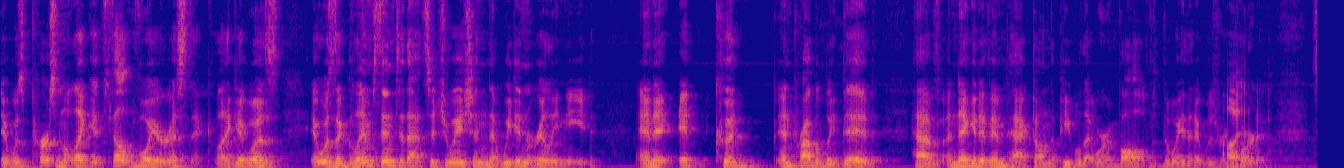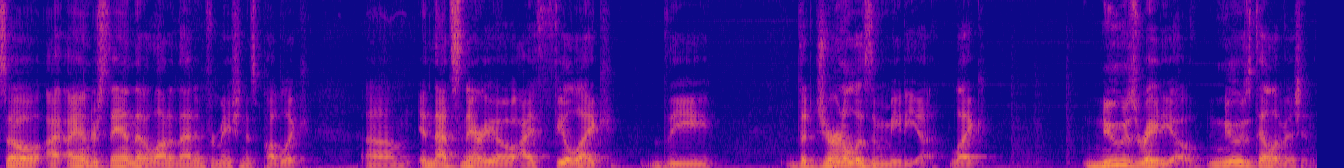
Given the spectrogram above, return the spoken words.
it was personal. Like it felt voyeuristic. Like it was it was a glimpse into that situation that we didn't really need. And it, it could and probably did have a negative impact on the people that were involved the way that it was Oh, yeah. So I, I understand that a lot of that information is public um, in that scenario i feel like the the journalism media like news radio, news television.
